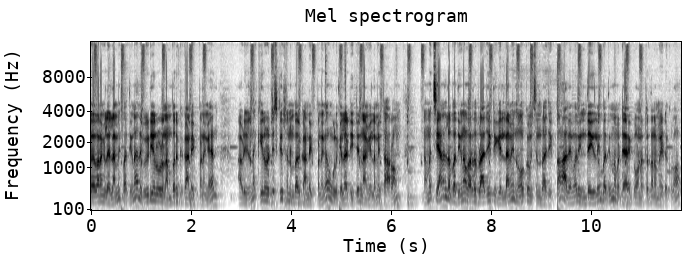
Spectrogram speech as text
விவரங்கள் எல்லாமே பார்த்தீங்கன்னா அந்த வீடியோவோட நம்பருக்கு காண்டாக்ட் பண்ணுங்கள் அப்படி இல்லைன்னா கீழே டிஸ்கிரிப்ஷன் நம்பருக்கு காண்டாக்ட் பண்ணுங்கள் உங்களுக்கு எல்லா டீட்டெயில் நாங்கள் எல்லாமே தரோம். நம்ம சேனலில் பார்த்தீங்கன்னா வரது ப்ராஜெக்ட்டுக்கு எல்லாமே நோ கமிஷன் ப்ராஜெக்ட் தான். அதே மாதிரி இந்த இதுலேயும் பார்த்தீங்கன்னா நம்ம டேரக்ட் ஓனர்கிட்ட தான் நம்ம எடுக்கிறோம்.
